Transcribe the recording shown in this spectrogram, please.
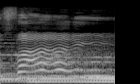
to find.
